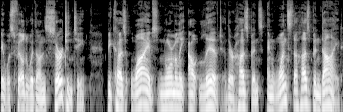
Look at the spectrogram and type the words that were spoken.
It was filled with uncertainty because wives normally outlived their husbands, and once the husband died,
